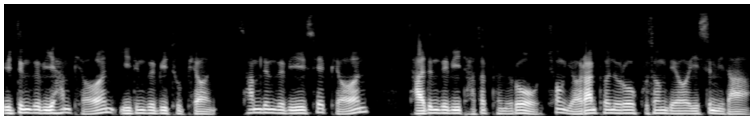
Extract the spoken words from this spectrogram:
1등급이 1편, 2등급이 2편, 3등급이 3편, 4등급이 5편으로 총 11편으로 구성되어 있습니다.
